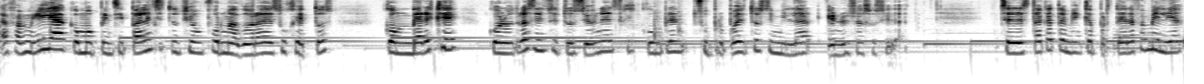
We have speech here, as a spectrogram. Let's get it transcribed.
La familia, como principal institución formadora de sujetos, converge con otras instituciones que cumplen su propósito similar en nuestra sociedad. Se destaca también que aparte de la familia,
